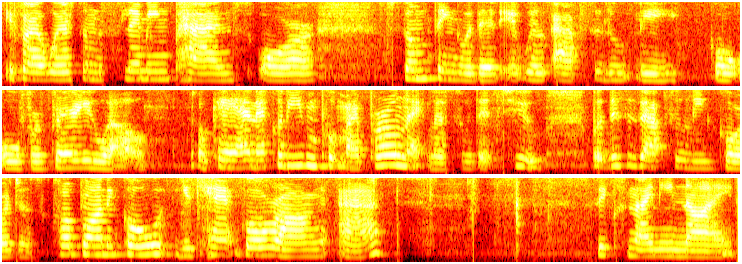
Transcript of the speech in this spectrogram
if I wear some slimming pants or something with it, it will absolutely go over very well. Okay, and I could even put my pearl necklace with it too. But this is absolutely gorgeous. Club Monaco, you can't go wrong at $6.99.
